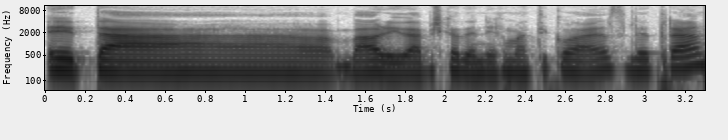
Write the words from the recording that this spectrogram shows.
Eta, ba hori da, pixkat enigmatikoa ez, letra.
